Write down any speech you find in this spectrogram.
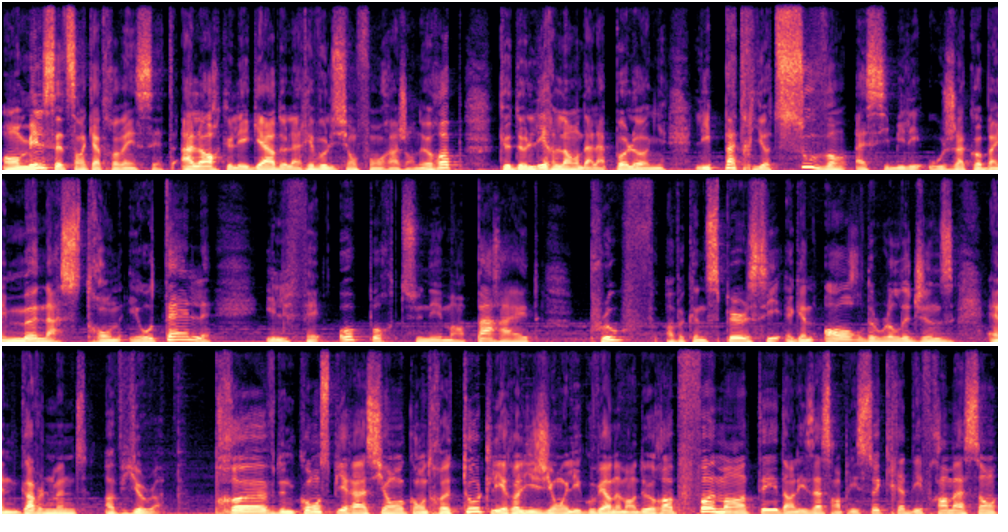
En 1787, alors que les guerres de la Révolution font rage en Europe, que de l'Irlande à la Pologne, les patriotes souvent assimilés aux Jacobins menacent trône et hôtel, il fait opportunément paraître Proof of a Conspiracy Against All the Religions and Government of Europe preuve d'une conspiration contre toutes les religions et les gouvernements d'Europe fomentée dans les assemblées secrètes des francs-maçons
